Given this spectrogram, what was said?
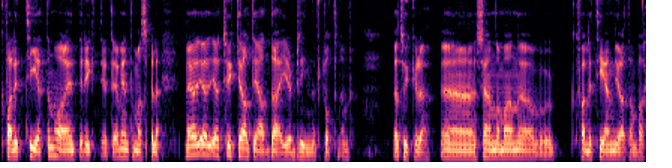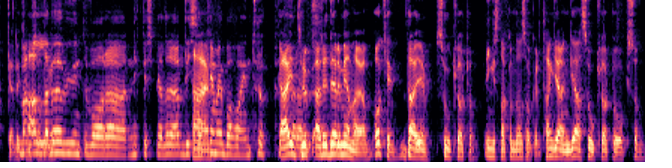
kvaliteten har han inte riktigt. Jag vet inte om han spelar. Men jag, jag, jag tycker alltid att Dyer brinner för Tottenham. Jag tycker det. Eh, sen om han eh, kvaliteten gör att han backar. Det Men alla behöver ju inte vara nyckelspelare. Vissa Nej. kan man ju bara ha i en trupp. Ja, en trupp, att- ja, det är det du menar jag. Okej, Dyer, såklart då. Inget snack om den saken. Tanganga, såklart då också.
